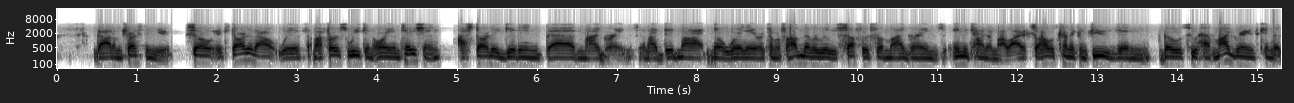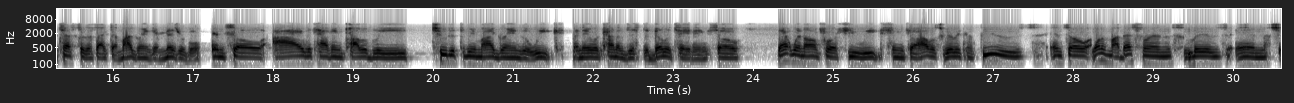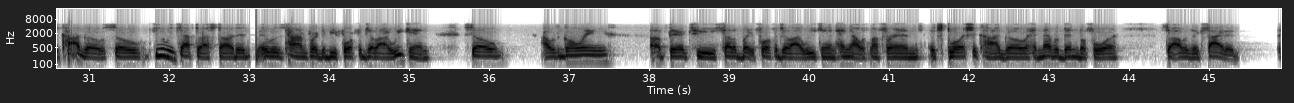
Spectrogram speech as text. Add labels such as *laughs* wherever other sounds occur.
God, I'm trusting you. So it started out with my first week in orientation. I started getting bad migraines and I did not know where they were coming from. I've never really suffered from migraines any time in my life. So I was kind of confused and those who have migraines can attest to the fact that migraines are miserable. And so I was having probably two to three migraines a week and they were kind of just debilitating. So that went on for a few weeks and so I was really confused. And so one of my best friends lives in Chicago. So a few weeks after I started, it was time for it to be 4th of July weekend. So I was going up there to celebrate 4th of July weekend, hang out with my friends, explore Chicago, had never been before. So I was excited.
